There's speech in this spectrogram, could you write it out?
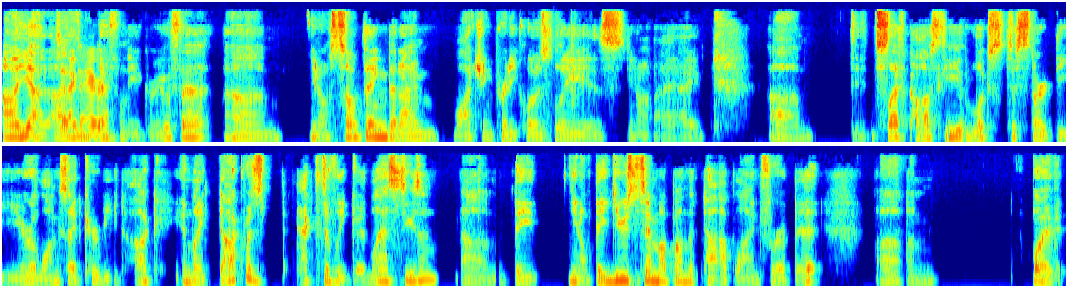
Uh, yeah, I fair? definitely agree with that. Um, you know, something that I'm watching pretty closely is, you know, I, I um, Slafkovsky looks to start the year alongside Kirby Dach, and like Dach was actively good last season. Um, they, you know, they used him up on the top line for a bit, um, but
